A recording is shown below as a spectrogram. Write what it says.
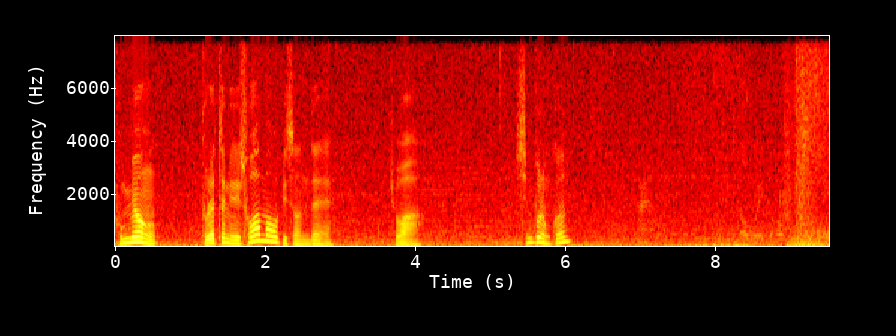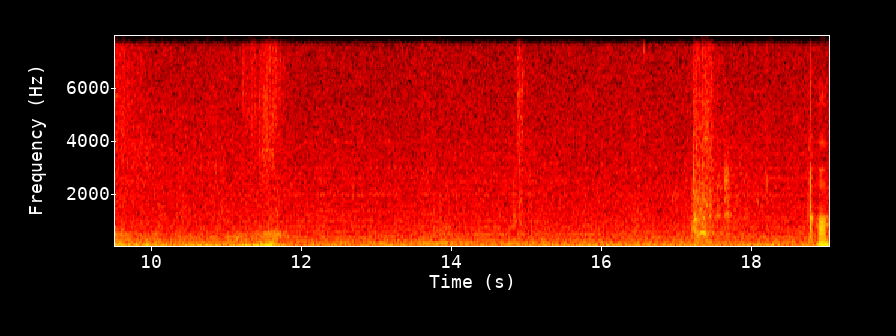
분명 브레튼이 소환 마법이 있었는데 좋아 심부름꾼? No way to open it. 어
